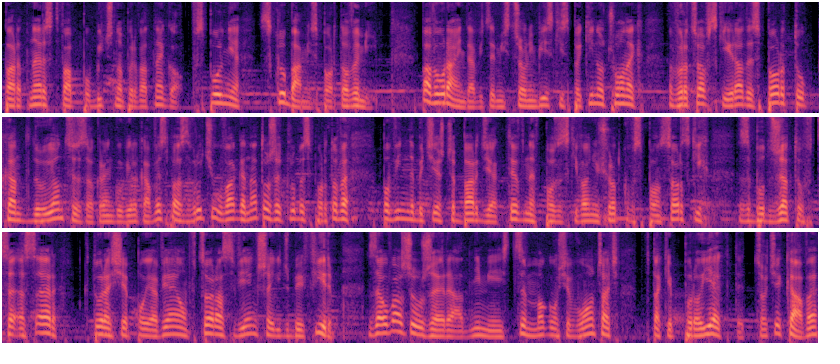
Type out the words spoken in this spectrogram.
partnerstwa publiczno-prywatnego wspólnie z klubami sportowymi. Paweł Rajnda, wicemistrz olimpijski z Pekinu, członek Wrocławskiej Rady Sportu, kandydujący z okręgu Wielka Wyspa, zwrócił uwagę na to, że kluby sportowe powinny być jeszcze bardziej aktywne w pozyskiwaniu środków sponsorskich z budżetów CSR, które się pojawiają w coraz większej liczbie firm. Zauważył, że radni miejscy mogą się włączać w takie projekty. Co ciekawe,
